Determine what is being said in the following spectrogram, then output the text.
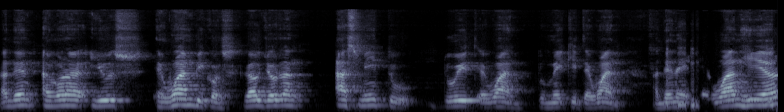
and then I'm gonna use a one because Gauss Jordan asked me to do it a one to make it a one, and then a, a mm-hmm. one here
